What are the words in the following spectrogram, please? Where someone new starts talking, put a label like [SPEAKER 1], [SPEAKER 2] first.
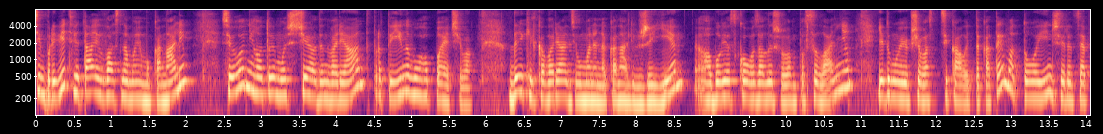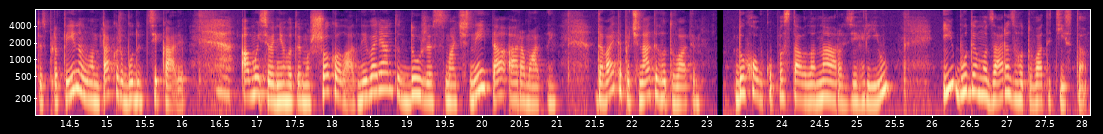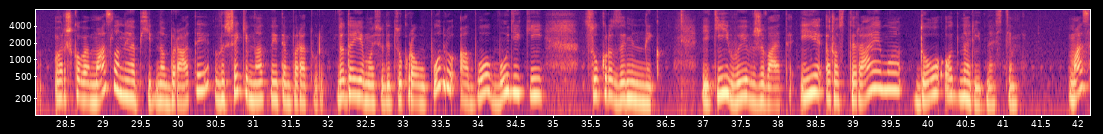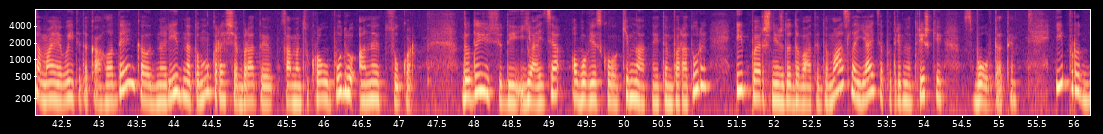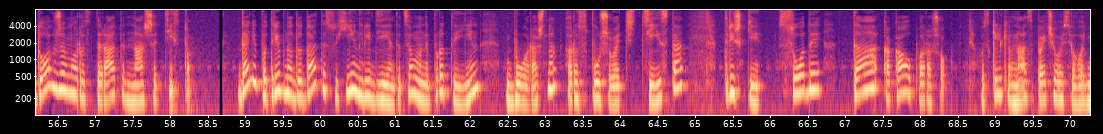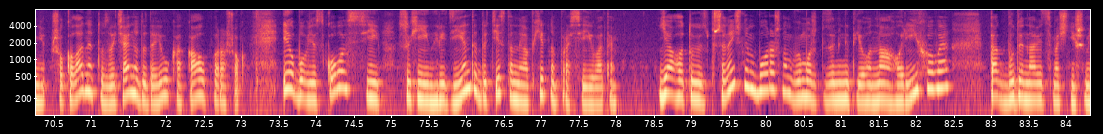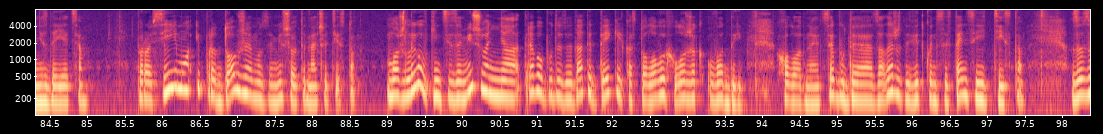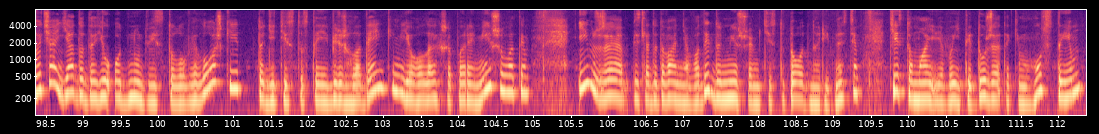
[SPEAKER 1] Всім привіт! Вітаю вас на моєму каналі. Сьогодні готуємо ще один варіант протеїнового печива. Декілька варіантів у мене на каналі вже є. Обов'язково залишу вам посилання. Я думаю, якщо вас цікавить така тема, то інші рецепти з протеїном вам також будуть цікаві. А ми сьогодні готуємо шоколадний варіант, дуже смачний та ароматний. Давайте починати готувати. Духовку поставила на розігрів. І будемо зараз готувати тісто. Вершкове масло необхідно брати лише кімнатної температури. Додаємо сюди цукрову пудру або будь-який цукрозамінник, який ви вживаєте. І розтираємо до однорідності. Маса має вийти така гладенька, однорідна, тому краще брати саме цукрову пудру, а не цукор. Додаю сюди яйця, обов'язково кімнатної температури, і перш ніж додавати до масла, яйця потрібно трішки збовтати. І продовжуємо розтирати наше тісто. Далі потрібно додати сухі інгредієнти. Це в мене протеїн, борошно, розпушувач тіста, трішки соди та какао-порошок. Оскільки в нас печиво сьогодні шоколадне, то звичайно додаю какао-порошок. І обов'язково всі сухі інгредієнти до тіста необхідно просіювати. Я готую з пшеничним борошном, ви можете замінити його на горіхове, так буде навіть смачніше, мені здається. Просіємо і продовжуємо замішувати наше тісто. Можливо, в кінці замішування треба буде додати декілька столових ложок води холодної. Це буде залежати від консистенції тіста. Зазвичай я додаю 1-2 столові ложки, тоді тісто стає більш гладеньким, його легше перемішувати. І вже після додавання води домішуємо тісто до однорідності. Тісто має вийти дуже таким густим.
